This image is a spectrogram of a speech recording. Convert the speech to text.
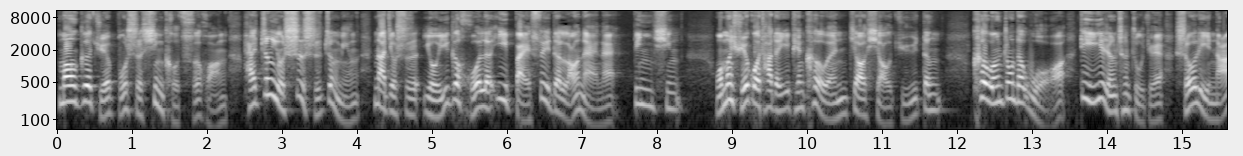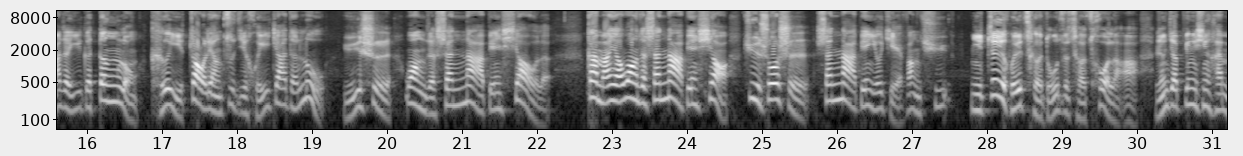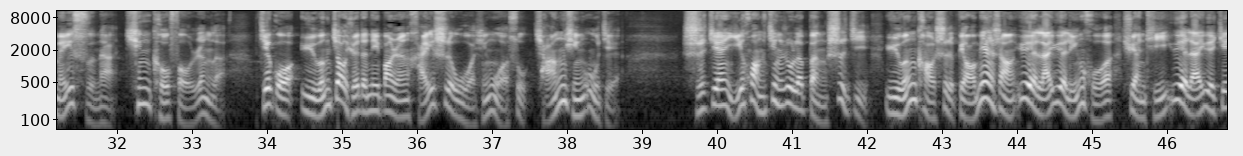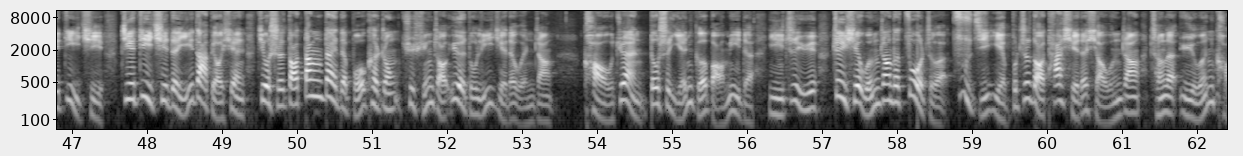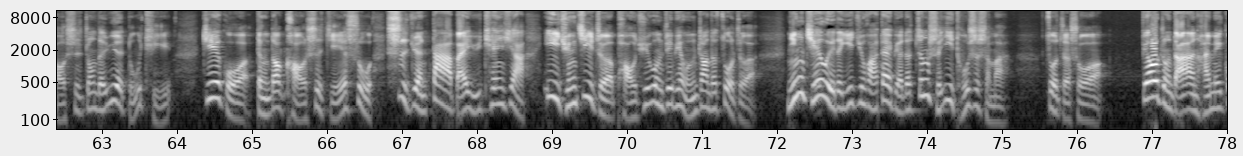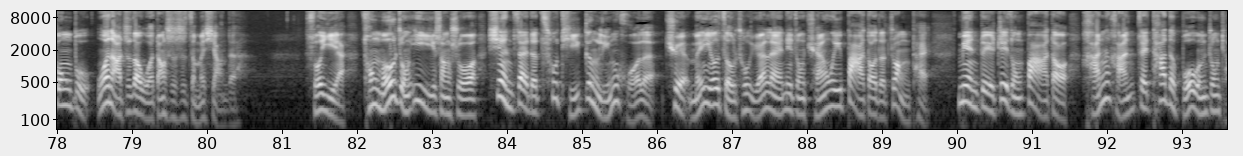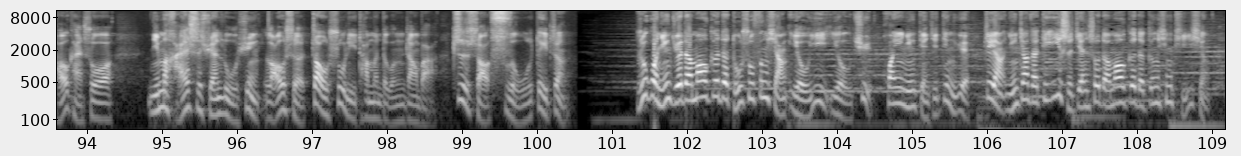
猫哥绝不是信口雌黄，还真有事实证明，那就是有一个活了一百岁的老奶奶冰心。我们学过她的一篇课文，叫《小桔灯》。课文中的我，第一人称主角，手里拿着一个灯笼，可以照亮自己回家的路，于是望着山那边笑了。干嘛要望着山那边笑？据说是山那边有解放区。你这回扯犊子扯错了啊！人家冰心还没死呢，亲口否认了。结果语文教学的那帮人还是我行我素，强行误解。时间一晃进入了本世纪，语文考试表面上越来越灵活，选题越来越接地气。接地气的一大表现就是到当代的博客中去寻找阅读理解的文章。考卷都是严格保密的，以至于这些文章的作者自己也不知道，他写的小文章成了语文考试中的阅读题。结果等到考试结束，试卷大白于天下，一群记者跑去问这篇文章的作者：“您结尾的一句话代表的真实意图是什么？”作者说：“标准答案还没公布，我哪知道我当时是怎么想的。”所以啊，从某种意义上说，现在的出题更灵活了，却没有走出原来那种权威霸道的状态。面对这种霸道，韩寒在他的博文中调侃说：“你们还是选鲁迅、老舍、赵树理他们的文章吧，至少死无对证。”如果您觉得猫哥的读书分享有益有趣，欢迎您点击订阅，这样您将在第一时间收到猫哥的更新提醒。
